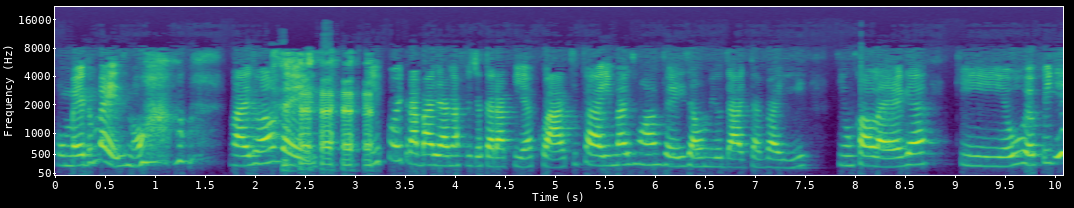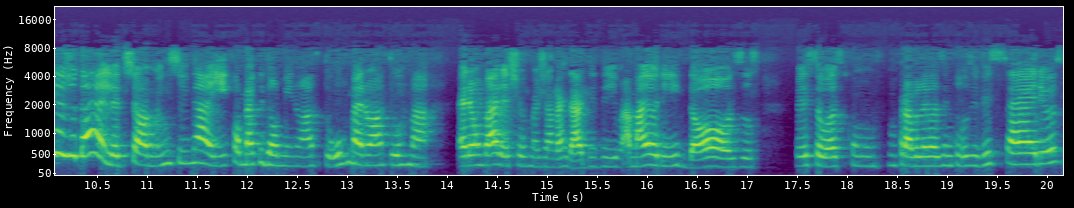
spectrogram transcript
com medo mesmo, mais uma vez. E fui trabalhar na fisioterapia aquática e mais uma vez a humildade estava aí. Tinha um colega que eu, eu pedi ajuda a ele, eu disse, ó, oh, me ensina aí como é que domina uma turma. Era uma turma, eram várias turmas, na verdade, de a maioria idosos, pessoas com, com problemas, inclusive, sérios.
